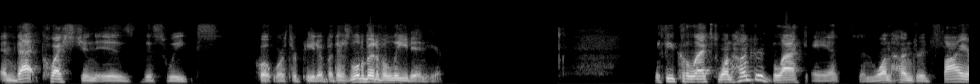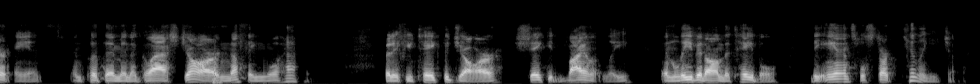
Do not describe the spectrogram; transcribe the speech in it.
and that question is this week's quote worth repeated, but there's a little bit of a lead in here. If you collect 100 black ants and 100 fire ants and put them in a glass jar, nothing will happen. But if you take the jar, shake it violently, and leave it on the table, the ants will start killing each other.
